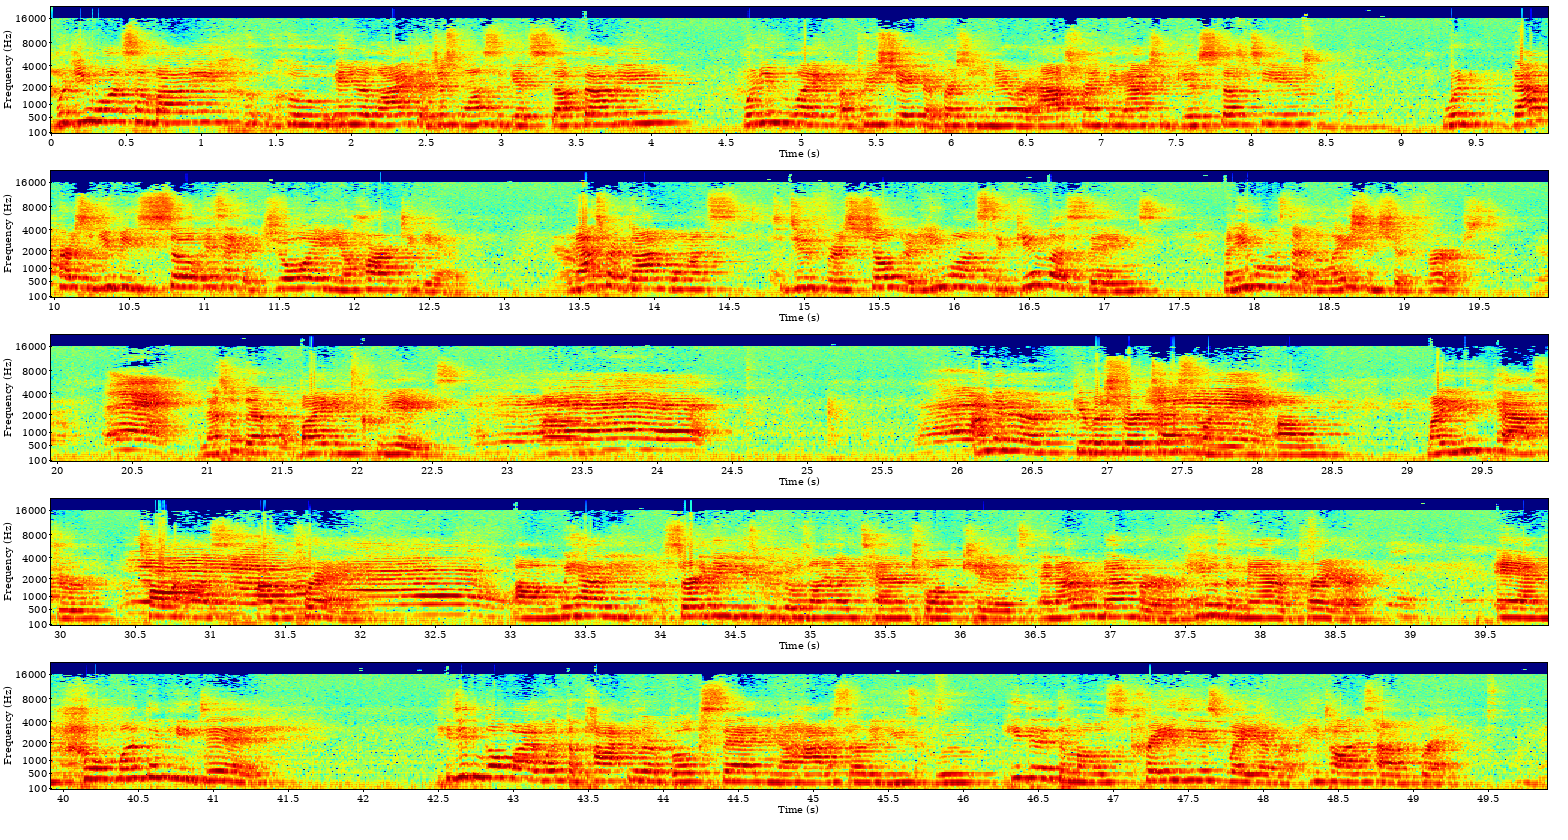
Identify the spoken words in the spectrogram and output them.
Would you want somebody who, who in your life that just wants to get stuff out of you? Wouldn't you like appreciate that person who never asked for anything actually gives stuff to you? Would that person, you'd be so, it's like a joy in your heart to give. And that's what God wants to do for his children. He wants to give us things, but he wants that relationship first. Yeah. And that's what that abiding creates. Um, I'm going to give a short testimony. Um, my youth pastor taught us how to pray. Um, we had a, starting a youth group, it was only like 10 or 12 kids, and I remember he was a man of prayer. And one thing he did, he didn't go by what the popular book said, you know, how to start a youth group. He did it the most craziest way ever. He taught us how to pray.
